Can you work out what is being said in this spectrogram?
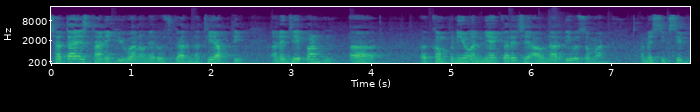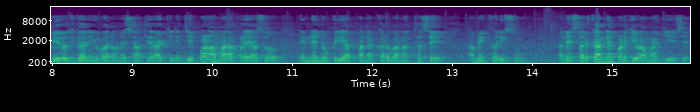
છતાંય સ્થાનિક યુવાનોને રોજગાર નથી આપતી. અને જે પણ કંપનીઓ અન્યાય કરે છે આવનાર દિવસોમાં અમે શિક્ષિત બેરોજગાર યુવાનોને સાથે રાખીને જે પણ અમારા પ્રયાસો એમને નોકરી આપવાના કરવાના થશે, અમે કરીશું. અને સરકારને પણ કહેવા માંગીએ છીએ,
